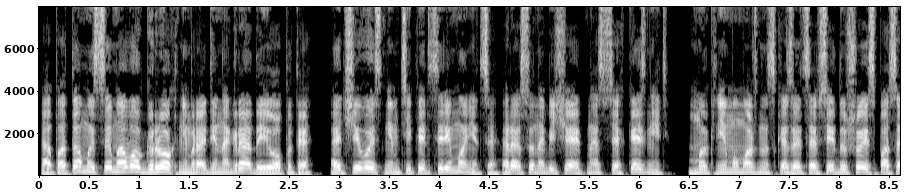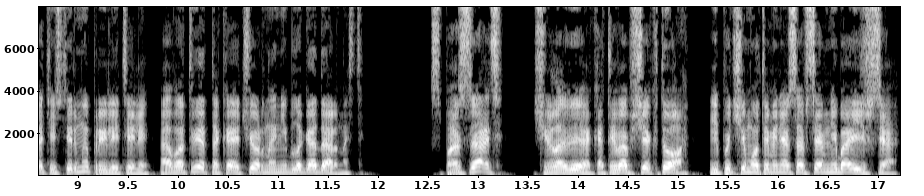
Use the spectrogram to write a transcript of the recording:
А потом и самого грохнем ради награды и опыта. А чего с ним теперь церемониться, раз он обещает нас всех казнить? Мы к нему, можно сказать, со всей душой спасать из тюрьмы прилетели, а в ответ такая черная неблагодарность. «Спасать? Человек, а ты вообще кто? И почему ты меня совсем не боишься?»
